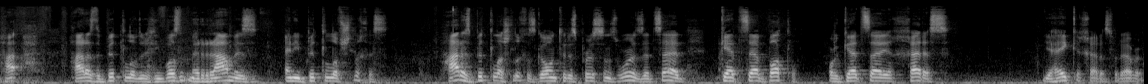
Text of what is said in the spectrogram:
How, how does the bittel of the he wasn't meramis any bittel of shlichus? How does bittel of shlichus go into this person's words that said get a bottle or get a cheres, yeheke cheres, whatever?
